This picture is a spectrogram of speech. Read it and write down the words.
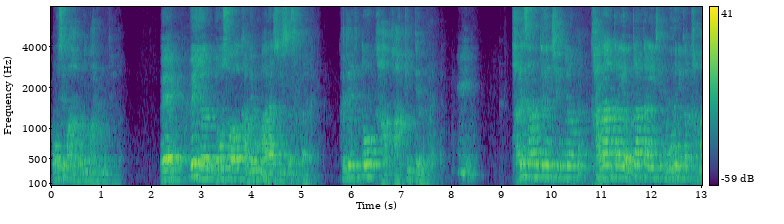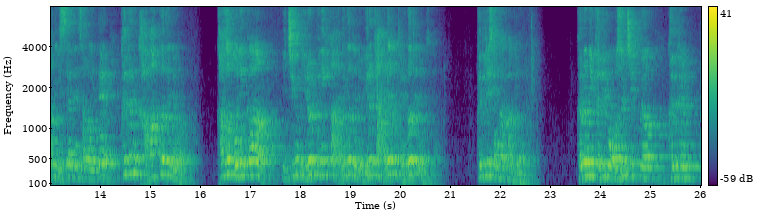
모세와 아론도 말을 못해요. 왜? 왜 여, 여호수아와 가백은 말할 수 있었을까요? 그들도 가봤기 때문에. 다른 사람들은 지금요 가나안 땅이 어떠한 땅인지 모르니까 가만히 있어야 되는 상황인데 그들은 가봤거든요. 가서 보니까 이 지금 이럴 분위기가 아니거든요. 이렇게 안 해도 되거든요. 그들이 생각하기에는. 그러니 그들이 옷을 찢고요. 그들을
